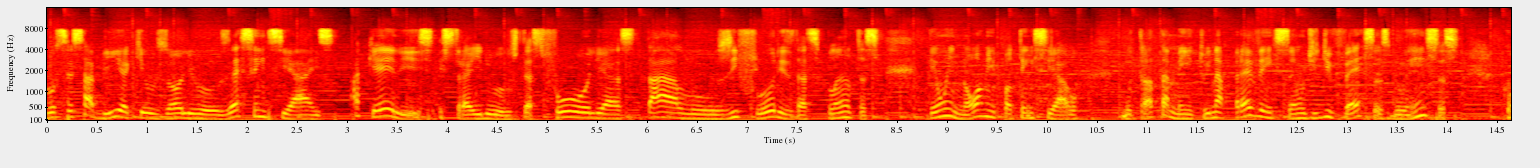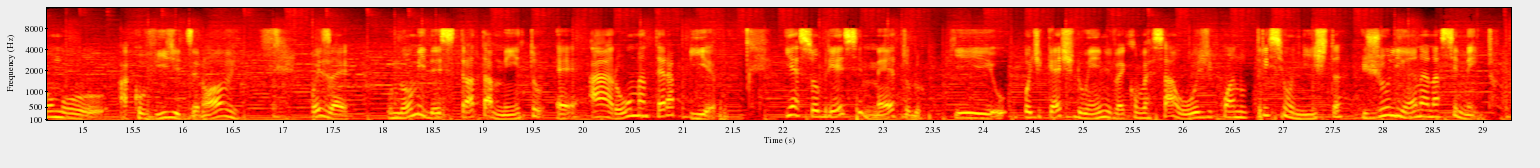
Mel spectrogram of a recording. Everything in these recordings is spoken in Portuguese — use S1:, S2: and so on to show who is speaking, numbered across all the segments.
S1: você sabia que os óleos essenciais, aqueles extraídos das folhas, talos e flores das plantas, têm um enorme potencial no tratamento e na prevenção de diversas doenças, como a Covid-19? Pois é, o nome desse tratamento é aromaterapia. E é sobre esse método que o podcast do M vai conversar hoje com a nutricionista Juliana Nascimento.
